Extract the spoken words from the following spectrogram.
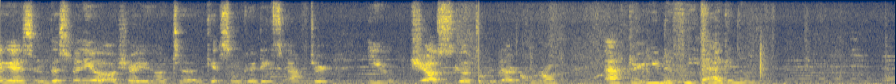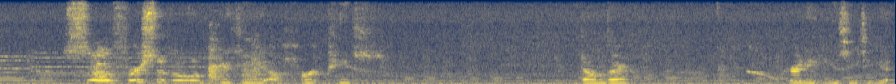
Hi guys, in this video I'll show you how to get some goodies after you just go to the Dark World after you defeat Agahnim. So first of all, you can get a heart piece down there. Pretty easy to get.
